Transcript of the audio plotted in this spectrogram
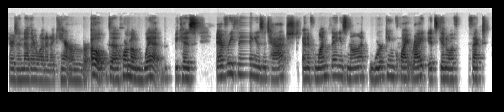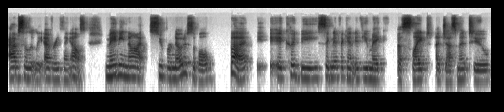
there's another one and i can't remember oh the hormone web because everything is attached. And if one thing is not working quite right, it's going to affect absolutely everything else. Maybe not super noticeable, but it could be significant if you make a slight adjustment to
